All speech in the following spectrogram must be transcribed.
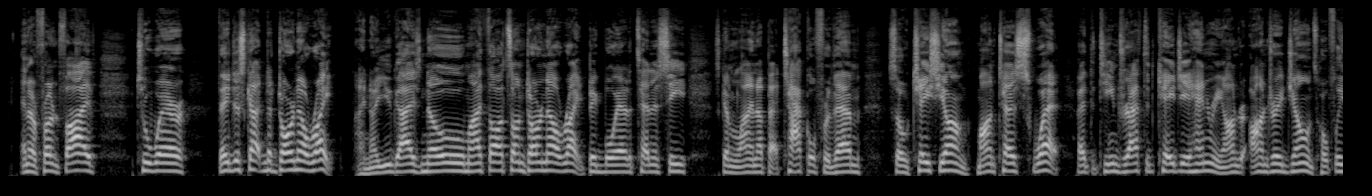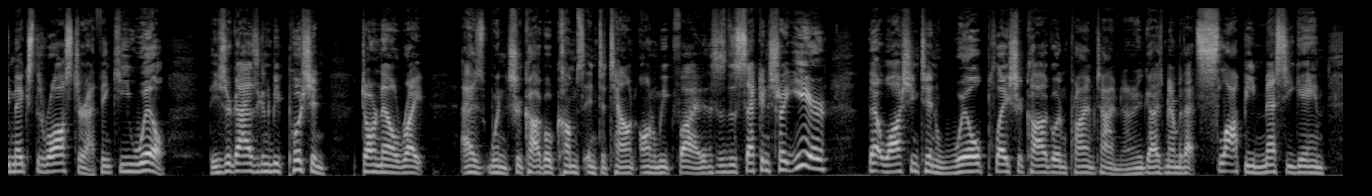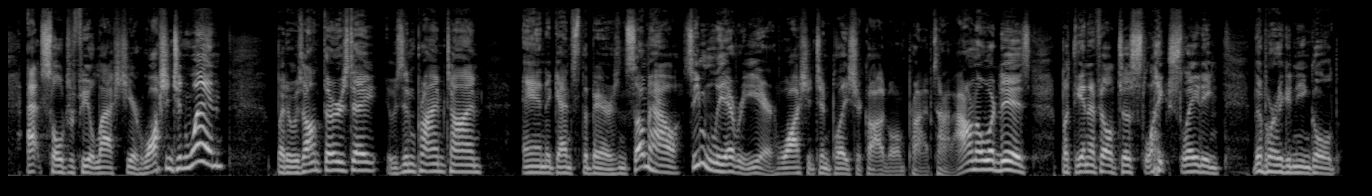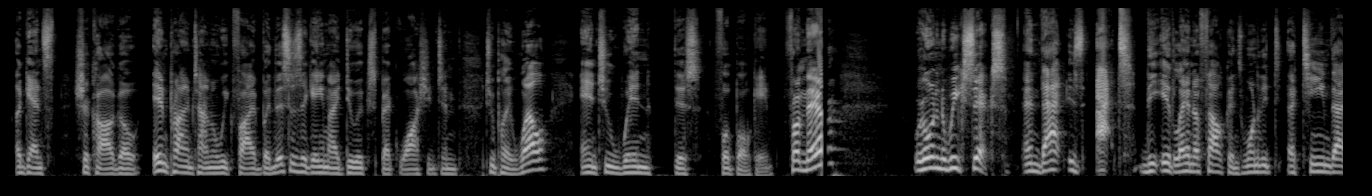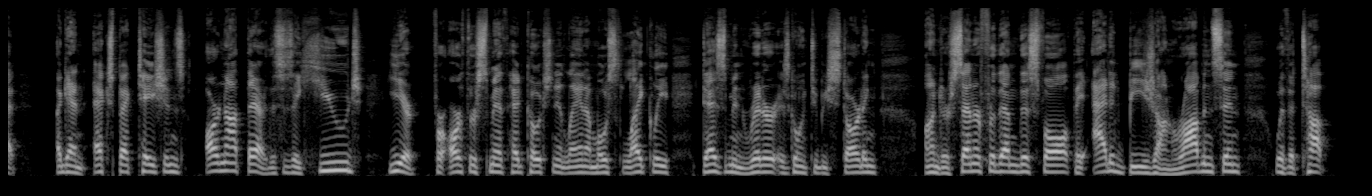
And a front five to where they just got into Darnell Wright. I know you guys know my thoughts on Darnell Wright. Big boy out of Tennessee. Going to line up at tackle for them. So Chase Young, Montez Sweat, right? The team drafted KJ Henry, Andre, Andre Jones. Hopefully makes the roster. I think he will. These are guys going to be pushing Darnell Wright as when Chicago comes into town on week five. This is the second straight year that Washington will play Chicago in prime time. Now, you guys remember that sloppy, messy game at Soldier Field last year. Washington win, but it was on Thursday. It was in prime time and against the Bears. And somehow, seemingly every year, Washington plays Chicago in prime time. I don't know what it is, but the NFL just likes slating the burgundy and gold against Chicago in prime time in week five. But this is a game I do expect Washington to play well and to win this football game. From there, we're going into week six, and that is at the Atlanta Falcons, one of the a team that again expectations are not there. This is a huge year for Arthur Smith, head coach in Atlanta. Most likely, Desmond Ridder is going to be starting under center for them this fall. They added Bijan Robinson with a top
